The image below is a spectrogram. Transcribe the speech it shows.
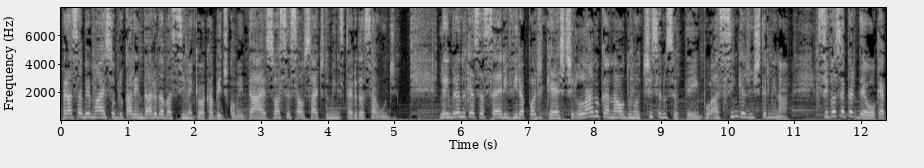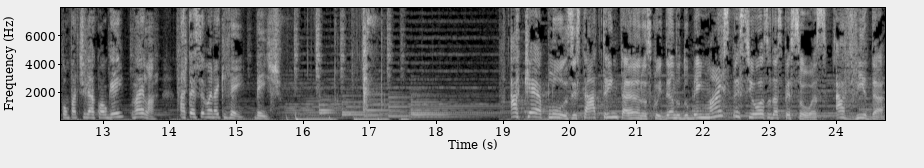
Para saber mais sobre o calendário da vacina que eu acabei de comentar, é só acessar o site do Ministério da Saúde. Lembrando que essa série vira podcast lá no canal do Notícia no Seu Tempo, assim que a gente terminar. Se você perdeu ou quer compartilhar com alguém, vai lá. Até semana que vem. Beijo. A Care Plus está há 30 anos cuidando do bem mais precioso das pessoas, a vida.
